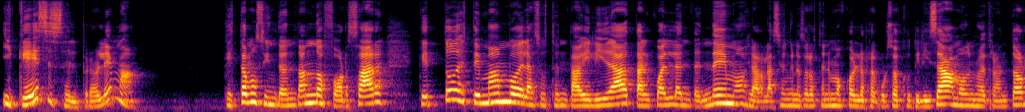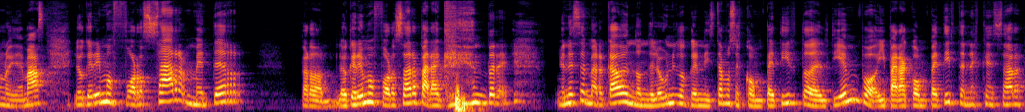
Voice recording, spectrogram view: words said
¿Y que ese es el problema? Que estamos intentando forzar que todo este mambo de la sustentabilidad, tal cual la entendemos, la relación que nosotros tenemos con los recursos que utilizamos, nuestro entorno y demás, lo queremos forzar, meter, perdón, lo queremos forzar para que entre en ese mercado en donde lo único que necesitamos es competir todo el tiempo y para competir tenés que ser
